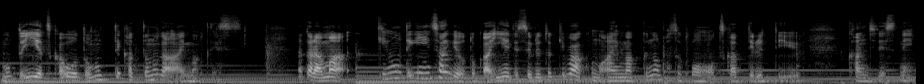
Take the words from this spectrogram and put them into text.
もっといいやつ買おうと思って買ったのが iMac ですだからまあ基本的に作業とか家でする時はこの iMac のパソコンを使ってるっていう感じですね。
